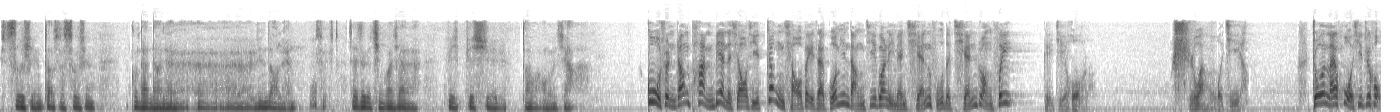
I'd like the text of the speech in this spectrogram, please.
搜寻，到处搜寻共产党的呃领导人，所以在这个情况下，必必须。到我们家，顾顺章叛变的消息正巧被在国民党机关里面潜伏的钱壮飞给截获了，十万火急呀！周恩来获悉之后，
